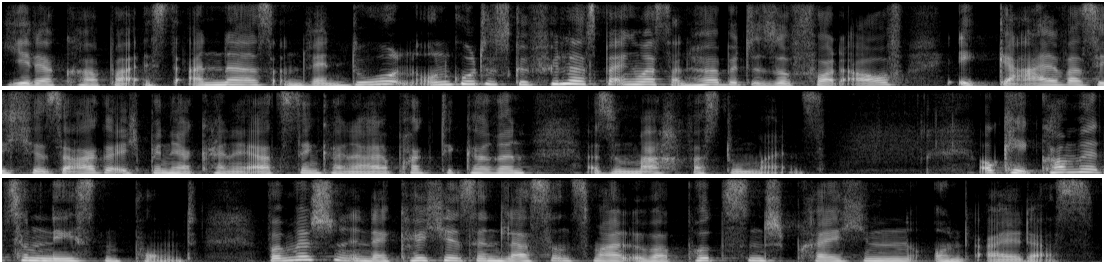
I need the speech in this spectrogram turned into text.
jeder Körper ist anders und wenn du ein ungutes Gefühl hast bei irgendwas, dann hör bitte sofort auf, egal was ich hier sage. Ich bin ja keine Ärztin, keine Heilpraktikerin, also mach, was du meinst. Okay, kommen wir zum nächsten Punkt. Wenn wir schon in der Küche sind, lass uns mal über Putzen sprechen und all das.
